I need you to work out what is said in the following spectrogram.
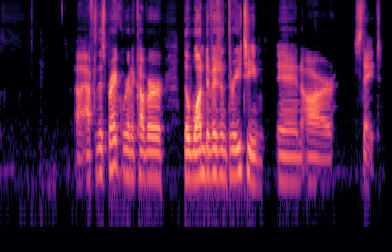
Uh, after this break, we're going to cover the one Division three team in our state.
